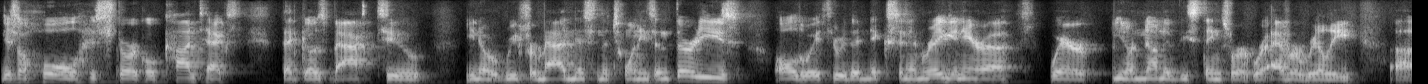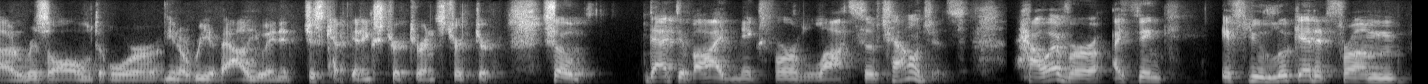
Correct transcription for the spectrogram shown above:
there's a whole historical context that goes back to you know reefer madness in the 20s and 30s all the way through the nixon and reagan era where you know none of these things were, were ever really uh, resolved or you know reevaluated just kept getting stricter and stricter so that divide makes for lots of challenges however i think if you look at it from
